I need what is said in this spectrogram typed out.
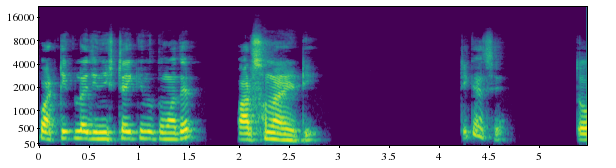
পার্টিকুলার জিনিসটাই কিন্তু তোমাদের পার্সোনালিটি ঠিক আছে? তো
